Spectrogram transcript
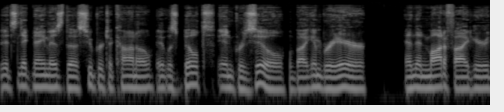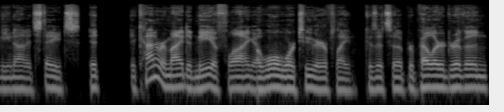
its nickname is the Super Tucano. It was built in Brazil by Embraer and then modified here in the United States. It it kind of reminded me of flying a World War II airplane because it's a propeller driven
